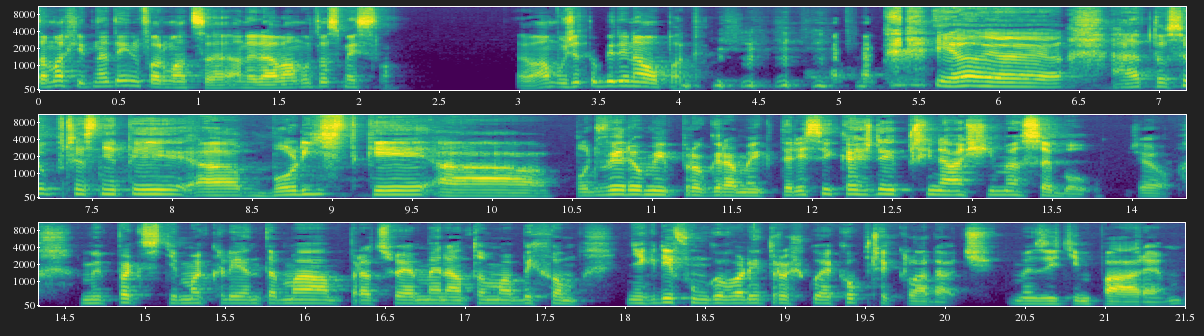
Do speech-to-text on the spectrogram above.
tam chytne ty informace a nedává mu to smysl. Jo, a může to být i naopak. jo, jo, jo. A to jsou přesně ty a, bolístky a podvědomí programy, které si každý přinášíme sebou. Že jo. My pak s těma klientama pracujeme na tom, abychom někdy fungovali trošku jako překladač mezi tím párem,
